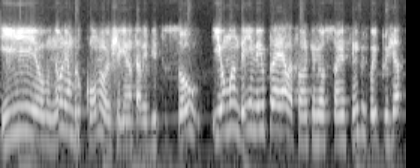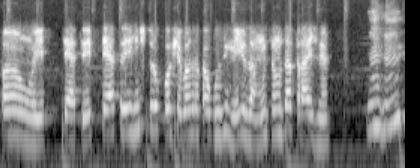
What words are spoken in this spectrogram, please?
E eu não lembro como eu cheguei no Tabibito Soul e eu mandei e-mail para ela, falando que meu sonho sempre foi pro Japão, e etc, etc. E a gente trocou, chegou a trocar alguns e-mails há muitos anos atrás, né? Uhum.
